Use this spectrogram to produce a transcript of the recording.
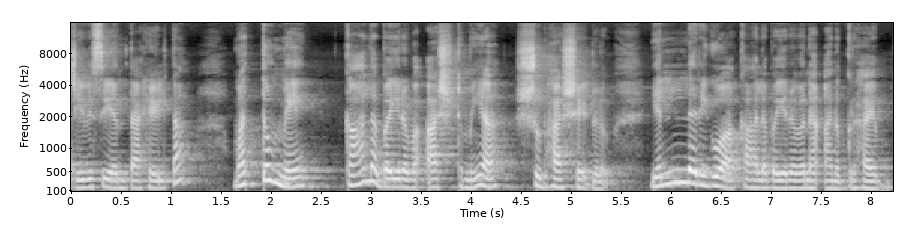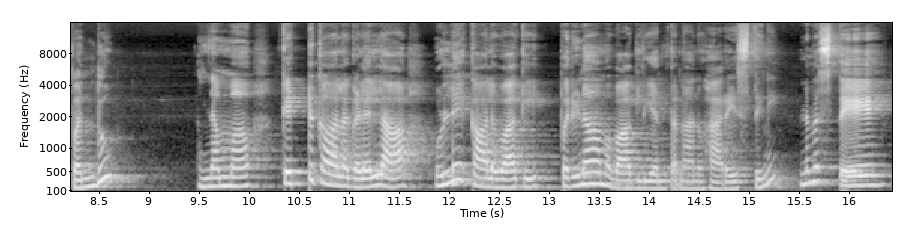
ಜೀವಿಸಿ ಅಂತ ಹೇಳ್ತಾ ಮತ್ತೊಮ್ಮೆ ಕಾಲಭೈರವ ಅಷ್ಟಮಿಯ ಶುಭಾಶಯಗಳು. ಎಲ್ಲರಿಗೂ ಆ ಕಾಲಭೈರವನ ಅನುಗ್ರಹ ಬಂದು ನಮ್ಮ ಕೆಟ್ಟ ಕಾಲಗಳೆಲ್ಲ ಒಳ್ಳೆಯ ಕಾಲವಾಗಿ, ಪರಿಣಾಮವಾಗಲಿ ಅಂತ ನಾನು ಹಾರೈಸ್ತೀನಿ. ನಮಸ್ತೆ.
